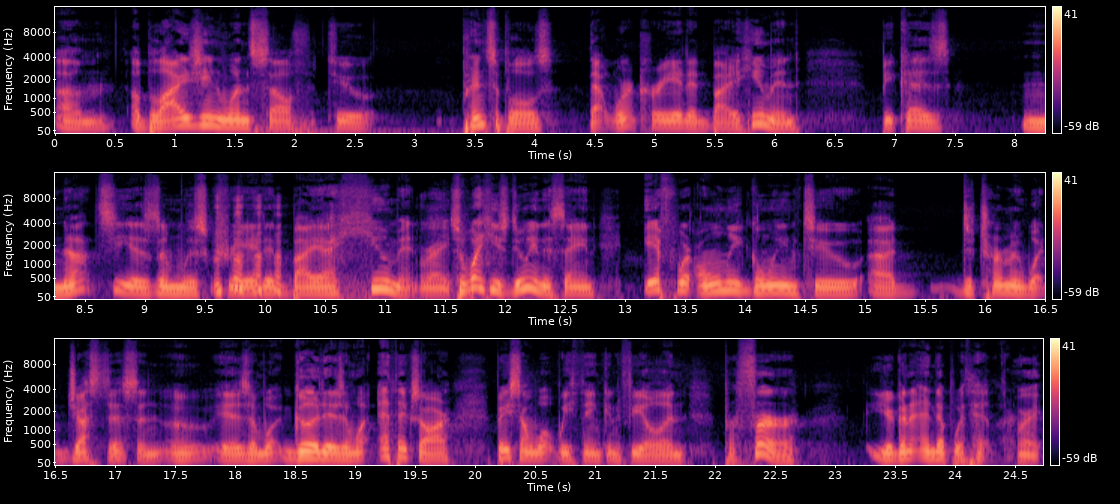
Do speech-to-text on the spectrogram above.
um, obliging oneself to principles that weren't created by a human because Nazism was created by a human. Right. So what he's doing is saying if we're only going to uh, determine what justice and uh, is and what good is and what ethics are based on what we think and feel and prefer, you're going to end up with Hitler Right.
